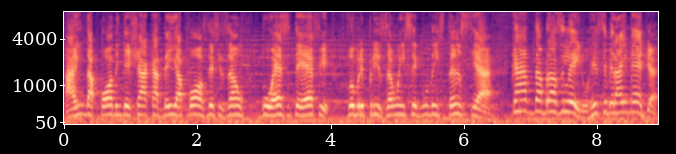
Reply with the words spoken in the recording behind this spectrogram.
ainda podem deixar a cadeia após decisão do STF sobre prisão em segunda instância. Cada brasileiro receberá em média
